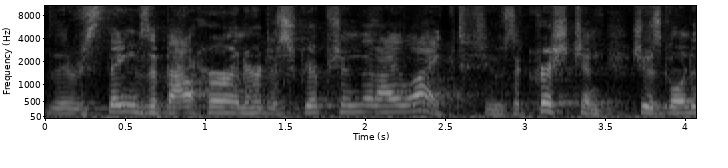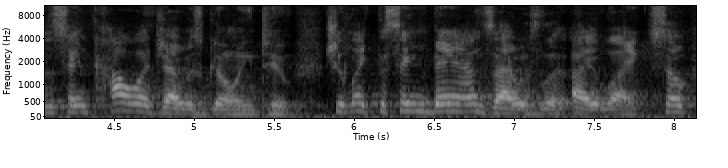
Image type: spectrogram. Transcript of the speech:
there's things about her and her description that I liked. She was a Christian. She was going to the same college I was going to. She liked the same bands I was I liked. So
